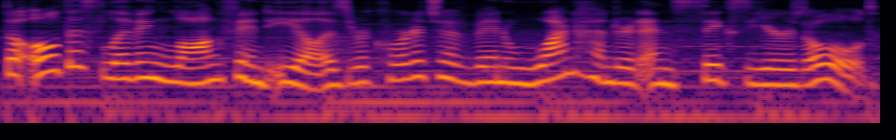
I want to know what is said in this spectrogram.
The oldest living long-finned eel is recorded to have been 106 years old.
